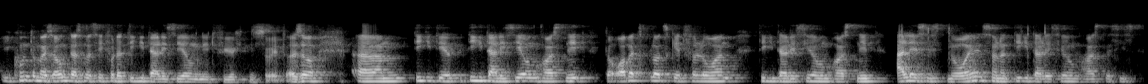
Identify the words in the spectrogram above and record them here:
ich konnte mal sagen, dass man sich vor der Digitalisierung nicht fürchten sollte. Also ähm, Digitalisierung heißt nicht, der Arbeitsplatz geht verloren, Digitalisierung heißt nicht, alles ist neu, sondern Digitalisierung heißt, es ist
